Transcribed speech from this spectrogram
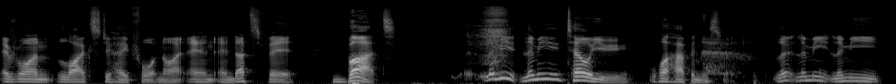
everyone likes to hate Fortnite, and and that's fair. But let me let me tell you what happened this week. Let, let me let me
